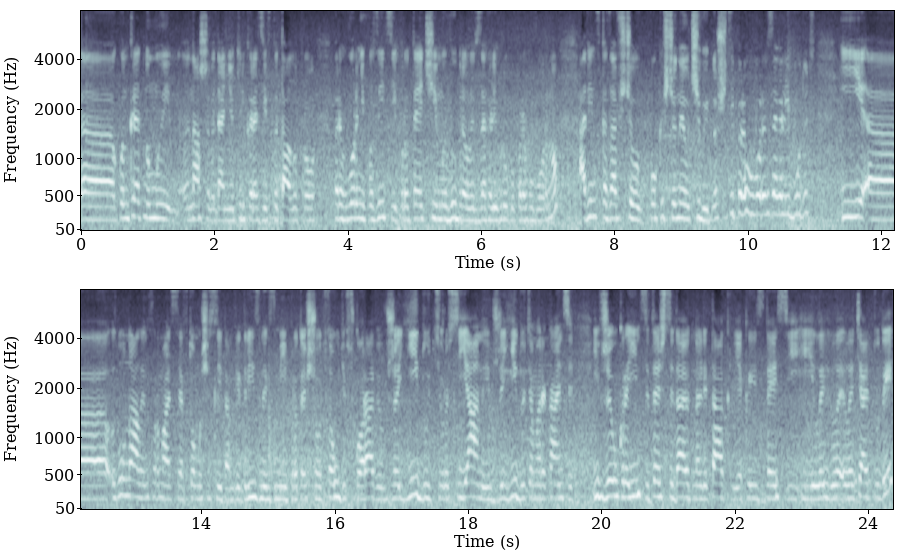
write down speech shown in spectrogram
Е, Конкретно ми наше видання кілька разів питало про переговорні позиції, про те, чи ми вибрали взагалі групу переговорну. А він сказав, що поки що не очевидно, що ці переговори взагалі будуть. І е, лунала інформація, в тому числі там від різних змі, про те, що от Саудівську Аравію вже їдуть росіяни, вже їдуть американці, і вже українці теж сідають на літак, якийсь десь і, і ле- ле- летять туди.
